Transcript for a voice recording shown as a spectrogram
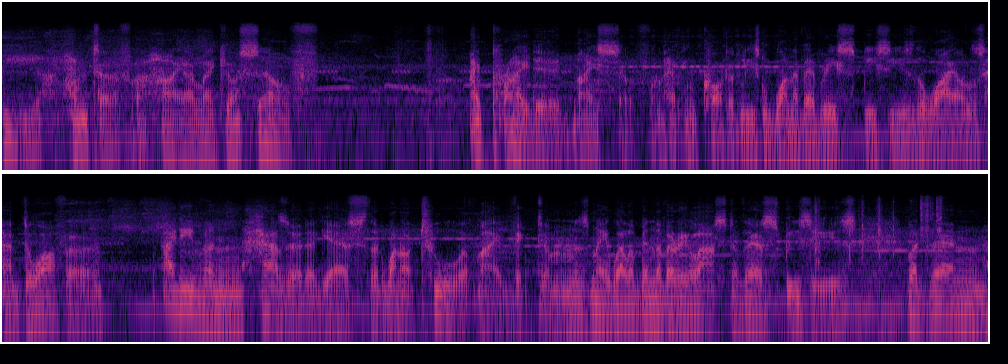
be a hunter for hire like yourself. I prided myself on having caught at least one of every species the wilds had to offer. I'd even hazard a guess that one or two of my victims may well have been the very last of their species. But then,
